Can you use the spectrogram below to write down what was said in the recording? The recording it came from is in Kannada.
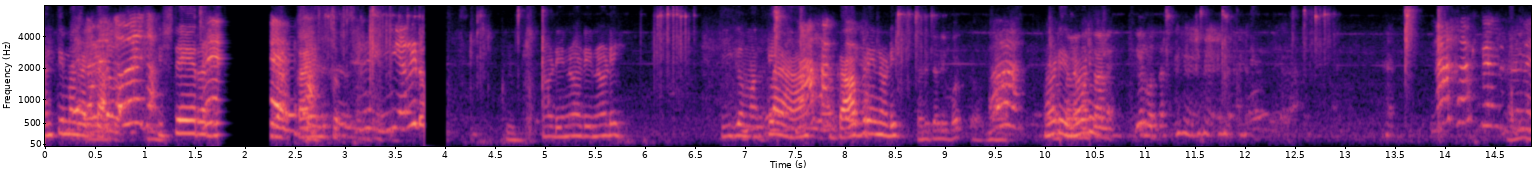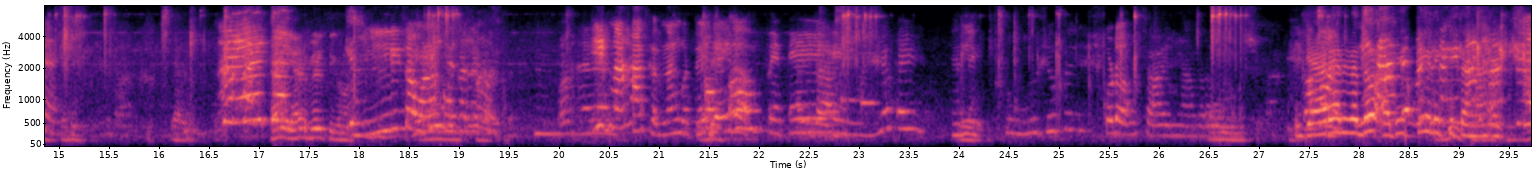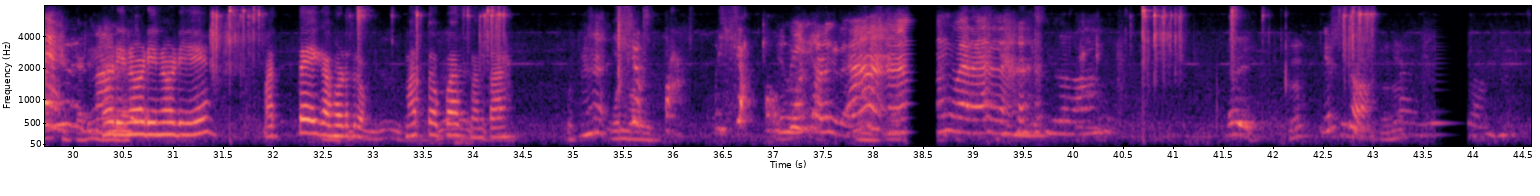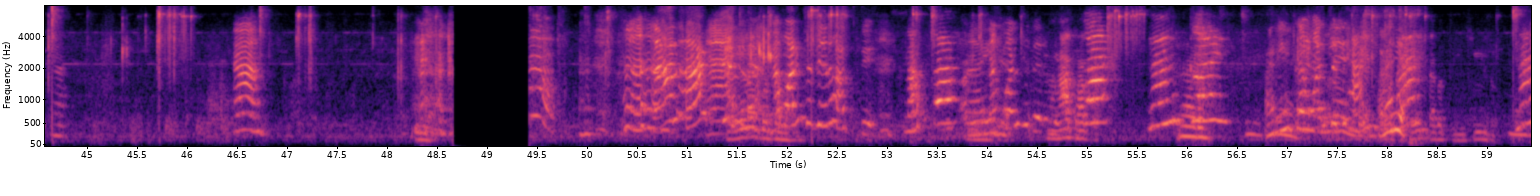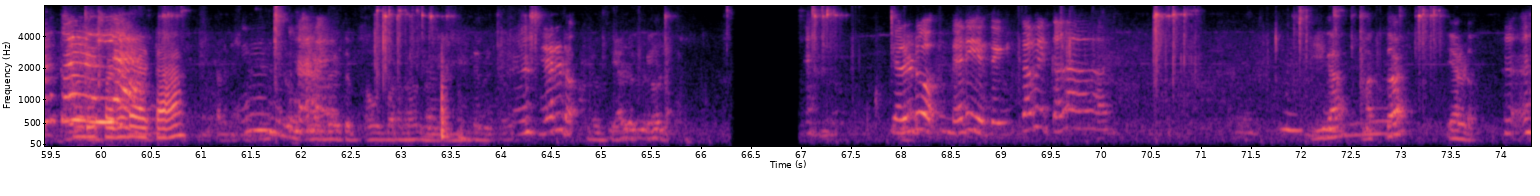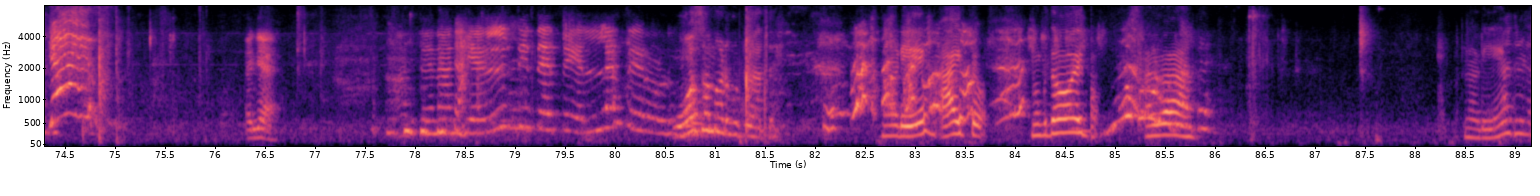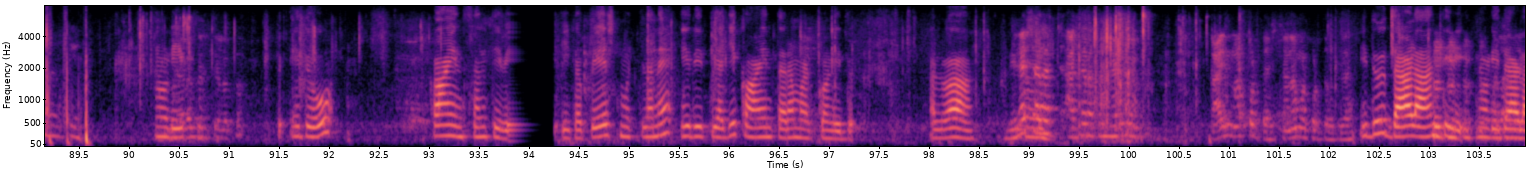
ಅಂತಿಮ ಘಟ್ಟ. ಇಷ್ಟೇ ಇರೋದು ನೋಡಿ ನೋಡಿ ನೋಡಿ. ಈಗ ಮಕ್ಕಳ ಗಾಬರಿ ನೋಡಿ. ನೋಡಿ ನೋಡಿ. ಈಗ ನಾ ಹಾಕದ್ ನಂಗೆ ಬರೋದು. ಈಗ ಯಾರ್ಯಾರಿರೋದು ಅದಿತಿ ಲಿಖಿತನ ನೋಡಿ ನೋಡಿ ನೋಡಿ ಮತ್ತೆ ಈಗ ಹೊಡೆದ್ರು ಮತ್ತೆ ಉಪವಾಸ ಅಂತ. ಎಷ್ಟು ಎರಡು ನಡಿ ತೆಗಿಕಬೇಕಲ್ಲ ಈಗ ಮತ್ತ ಎರಡು ಹೆಂಗೆ ಎಲ್ಲ ಸೇರೋಡು. ಮೋಸ ಮಾಡ್ಬಿಟ್ರು ಆತೆ. ನೋಡಿ ಆಯ್ತು. ಮುಗ್ದೋಯ್ತು ಅಲ್ವಾ? ನೋಡಿ ನೋಡಿ. ಇದು ಕಾಯಿನ್ಸ್ ಅಂತೀವಿ. ಈಗ ಪೇಸ್ಟ್ ಮುಟ್ಲನೆ ಈ ರೀತಿಯಾಗಿ ಕಾಯಿನ್ ತರ ಮಾಡ್ಕೊಂಡಿದ್ದು. ಅಲ್ವಾ? ಇದು ದಾಳ ಅಂತೀವಿ ನೋಡಿ ದಾಳ.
